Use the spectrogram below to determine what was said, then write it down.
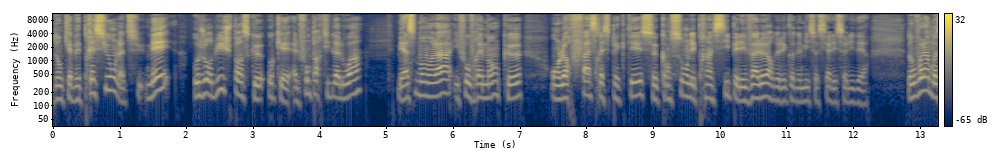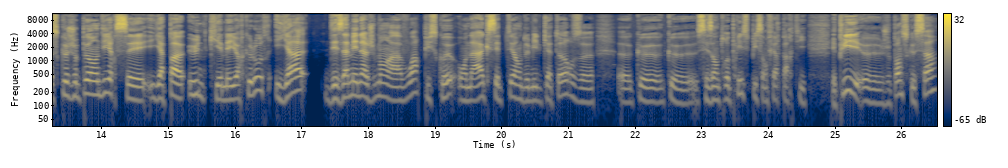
Donc il y avait pression là-dessus. Mais aujourd'hui, je pense que, OK, elles font partie de la loi, mais à ce moment-là, il faut vraiment que on leur fasse respecter ce qu'en sont les principes et les valeurs de l'économie sociale et solidaire. Donc voilà, moi ce que je peux en dire, c'est il n'y a pas une qui est meilleure que l'autre, il y a des aménagements à avoir puisqu'on a accepté en 2014 euh, euh, que, ces entreprises puissent en faire partie. Et puis, euh, je pense que ça,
